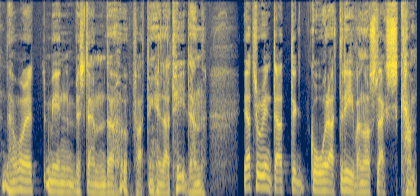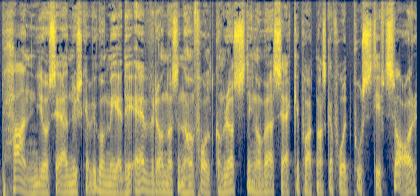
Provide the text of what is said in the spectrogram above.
Det har varit min bestämda uppfattning hela tiden. Jag tror inte att det går att driva någon slags kampanj och säga nu ska vi gå med i euron och sen ha en folkomröstning och vara säker på att man ska få ett positivt svar.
